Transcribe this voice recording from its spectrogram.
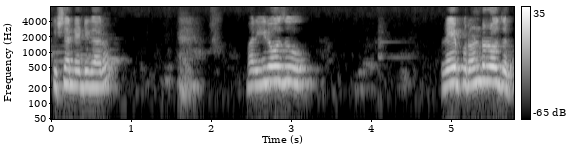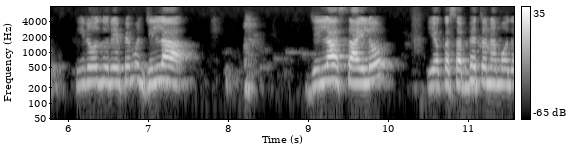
కిషన్ రెడ్డి గారు. మరి ఈరోజు రేపు రెండు రోజులు ఈరోజు రేపేమో జిల్లా జిల్లా స్థాయిలో ఈ యొక్క సభ్యత్వ నమోదు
